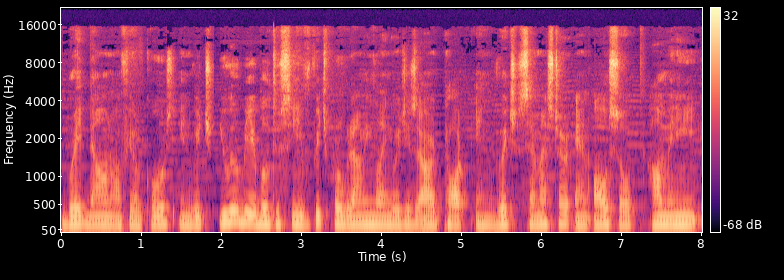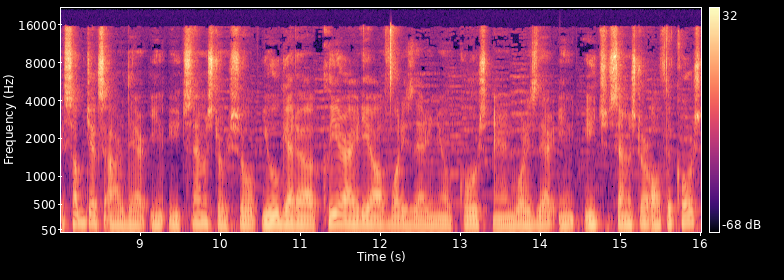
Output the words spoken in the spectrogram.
breakdown of your course in which you will be able to see which programming languages are taught in which semester and also how many subjects are there in each semester. So you will get a clear idea of what is there in your course and what is there in each semester of the course.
